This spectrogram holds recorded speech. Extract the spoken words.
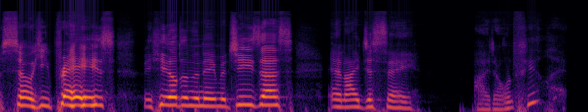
so he prays, be healed in the name of Jesus. And I just say, I don't feel it.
